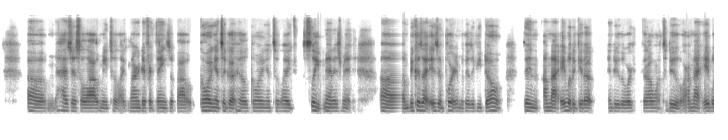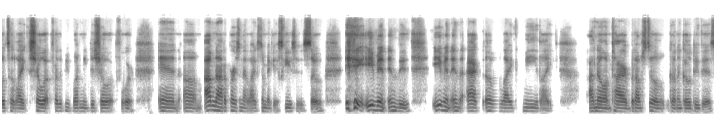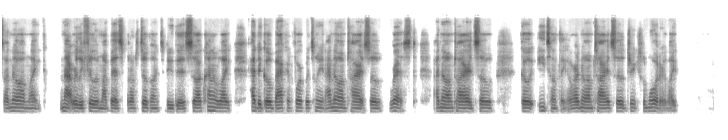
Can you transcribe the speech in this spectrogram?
um has just allowed me to like learn different things about going into gut health, going into like sleep management. Um because that is important because if you don't then I'm not able to get up and do the work that I want to do, or I'm not able to like show up for the people I need to show up for. And um, I'm not a person that likes to make excuses. So even in the even in the act of like me, like I know I'm tired, but I'm still gonna go do this. I know I'm like not really feeling my best, but I'm still going to do this. So I kind of like had to go back and forth between I know I'm tired, so rest. I know I'm tired, so go eat something or I know I'm tired, so drink some water. Like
